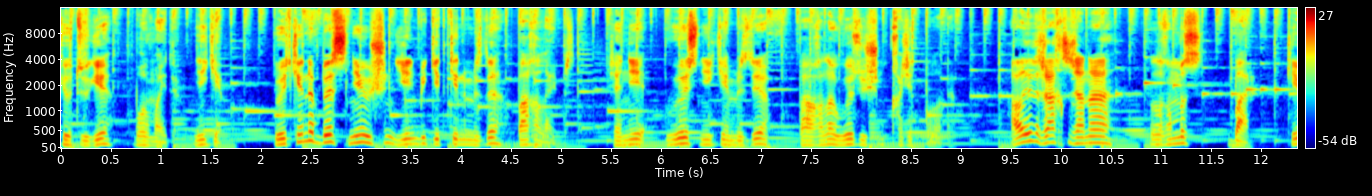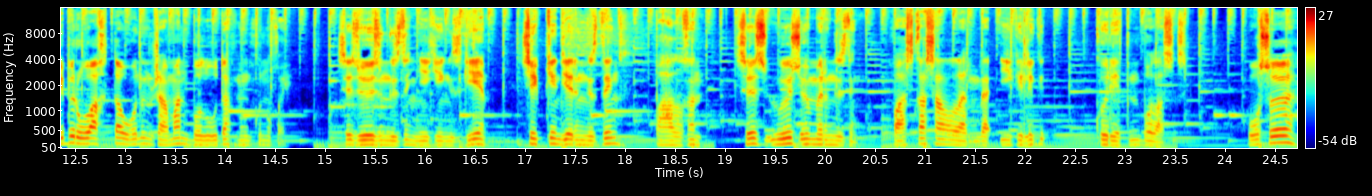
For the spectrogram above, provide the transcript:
кетуге болмайды. Неге? Өйткені біз не үшін еңбек еткенімізді бағалаймыз және өз некемізде бағалау өз үшін қажет болады. Алайда жақсы жаңалығымыз бар. Кейбір уақытта оның жаман болуы да мүмкін ғой. Сіз өзіңіздің некеңізге сепкендеріңіздің балығын сіз өз өміріңіздің басқа салаларында игілік көретін боласыз. Осы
